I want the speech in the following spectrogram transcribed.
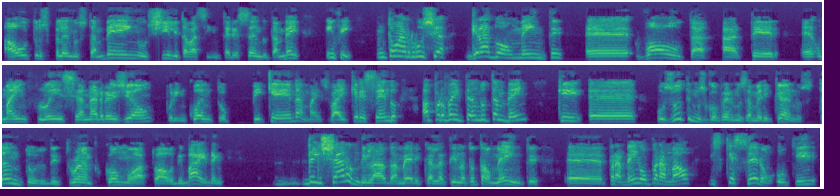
Há outros planos também. O Chile estava se interessando também. Enfim, então a Rússia gradualmente é, volta a ter uma influência na região, por enquanto pequena, mas vai crescendo, aproveitando também que é, os últimos governos americanos, tanto de Trump como o atual de Biden, deixaram de lado a América Latina totalmente, é, para bem ou para mal, esqueceram o que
